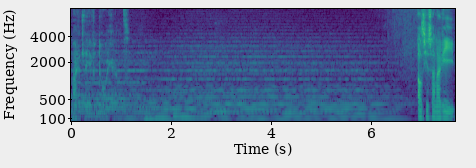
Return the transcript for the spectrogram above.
waar het leven doorgaat. Als je Sanary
